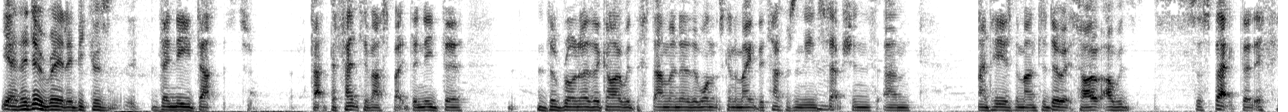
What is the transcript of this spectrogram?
Yeah, they do really because they need that that defensive aspect. They need the the runner, the guy with the stamina, the one that's going to make the tackles and the hmm. interceptions, um, and he is the man to do it. So I, I, would suspect that if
